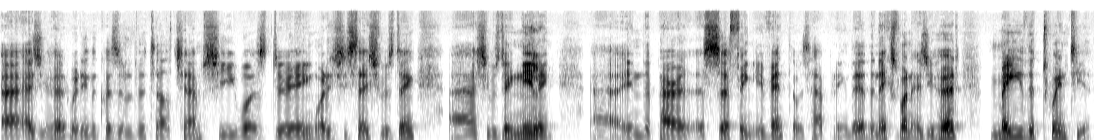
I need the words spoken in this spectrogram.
uh, as you heard, winning the KwaZulu Natal champs, she was doing, what did she say she was doing? Uh, she was doing kneeling uh, in the para surfing event that was happening there. The next one, as you heard, May the 20th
